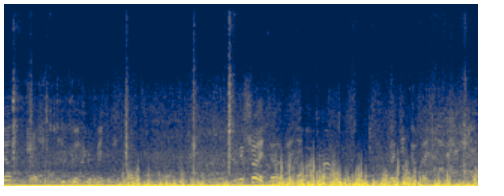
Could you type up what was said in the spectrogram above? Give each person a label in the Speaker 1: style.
Speaker 1: меня спрашивают, что, видите? Не мешайте, а, отойдите. Отойдите, отойдите.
